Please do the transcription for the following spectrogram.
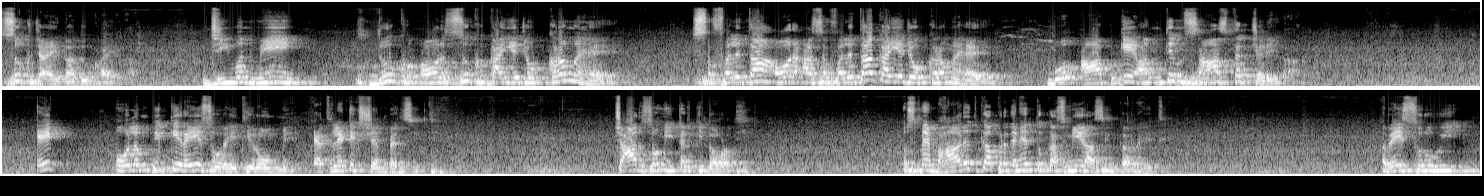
सुख जाएगा, दुख आएगा। जीवन में दुख और सुख का ये जो क्रम है, सफलता और असफलता का ये जो क्रम है, वो आपके अंतिम सांस तक चलेगा। एक ओलंपिक की रेस हो रही थी रोम में, एथलेटिक्स चैंपियनशिप थी। 400 मीटर की दौड़ थी। उसमें भारत का प्रतिनिधित्व कश्मीरा सिंह कर रहे थे। रेस शुरू हुई।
